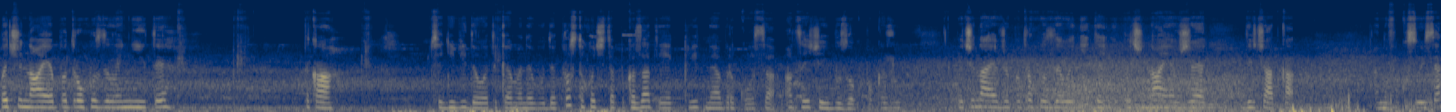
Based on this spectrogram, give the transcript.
починає потроху зеленіти. Така сьогодні відео таке в мене буде. Просто хочеться показати, як квітне абрикоса, а це ще й бузок покажу. Починає вже потроху зеленіти і починає вже дівчатка. А ну фокусуйся.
